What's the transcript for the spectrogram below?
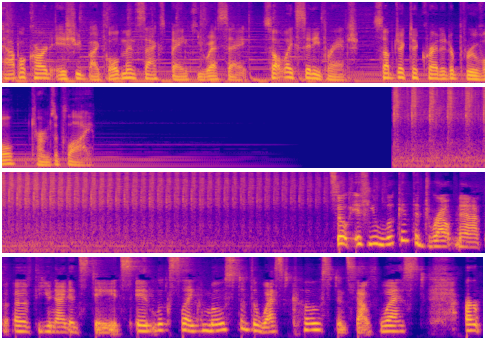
Apple Card issued by Goldman Sachs Bank USA, Salt Lake City branch, subject to credit approval, terms apply. So, if you look at the drought map of the United States, it looks like most of the West Coast and Southwest are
